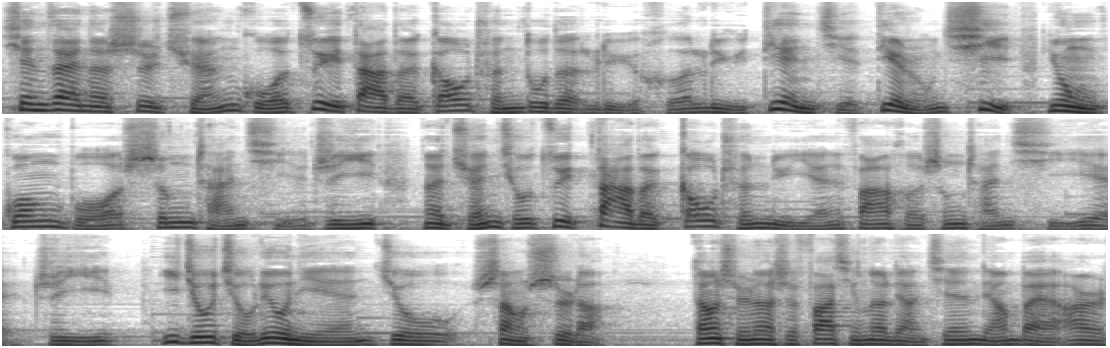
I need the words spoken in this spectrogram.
现在呢是全国最大的高纯度的铝和铝电解电容器用光箔生产企业之一，那全球最大的高纯铝研发和生产企业之一。一九九六年就上市了，当时呢是发行了两千两百二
